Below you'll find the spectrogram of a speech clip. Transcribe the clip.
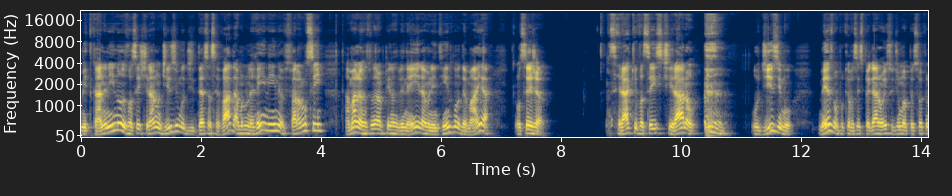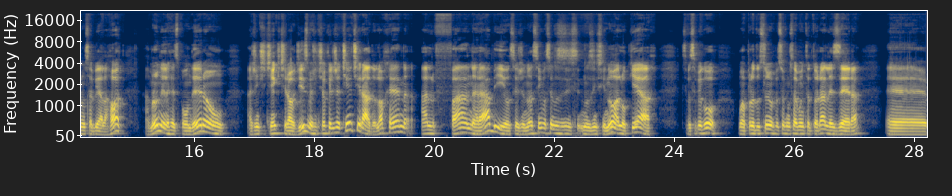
Mitkaneninos, vocês tiraram o dízimo de, dessa cevada? Amarleon, eles falaram sim. Amarleon respondeu Rabino Hasbeniaí, Amrintinho, de Maia, ou seja, será que vocês tiraram o dízimo mesmo porque vocês pegaram isso de uma pessoa que não sabia Lahot? Amrun, eles responderam, a gente tinha que tirar o dízimo, a gente achou que ele já tinha tirado. Lochen alfan arabi, ou seja, não assim você nos ensinou a loquear. Se você pegou uma produção de uma pessoa que não sabe muito a Torá, lezera, é,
